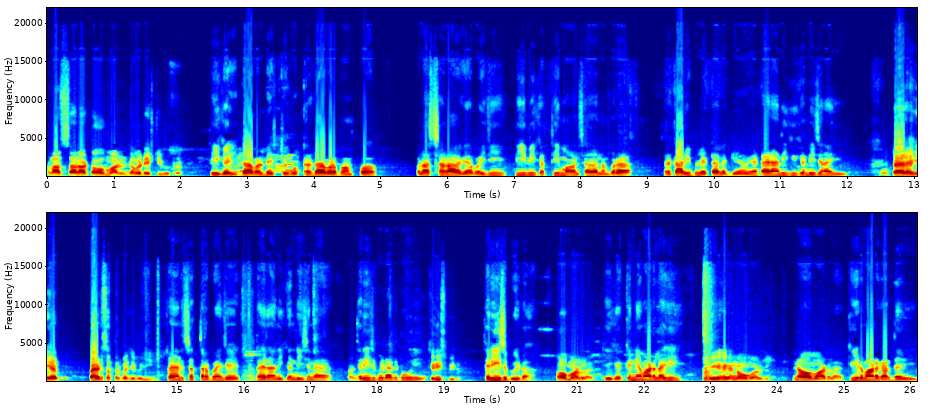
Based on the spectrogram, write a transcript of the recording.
ਪਲੱਸ ਵਾਲਾ ਟੌਪ ਮਾਡਲ ਡਬਲ ਡਿਸਟ੍ਰੀਬਿਊਟਰ ਠੀਕ ਹੈ ਜੀ। Double distributor double pump. Plus ਵਾਲਾ ਆ ਗਿਆ ਬਾਈ ਜੀ। PB 31 ਮਾਨਸਾ ਦਾ ਨੰਬਰ ਆ। ਸਰਕਾਰੀ ਪਲੇਟਾਂ ਲੱਗੀਆਂ ਹੋਈਆਂ ਟਾਇਰਾਂ ਦੀ ਕੀ ਕੰਡੀਸ਼ਨ ਹੈ ਜੀ? ਟਾਇਰ ਹੈਗੇ ਆ 65 70 ਪੈਸੇ ਬਾਈ ਜੀ 65 70 ਪੈਸੇ ਟਾਇਰਾਂ ਦੀ ਕੰਡੀਸ਼ਨ ਹੈ 3 ਸਪੀਡ ਆ ਕਿ 2 ਜੀ? 3 ਸਪੀਡ 3 ਸਪੀਡ ਆ। ਟੌਪ ਮਾਡਲ ਹੈ ਠੀਕ ਹੈ ਕਿੰਨੇ ਮਾਡਲ ਹੈ ਜੀ? ਇਹ ਹੈਗਾ 9 ਮਾਡਲ ਜੀ। 9 ਮਾਡਲ ਹੈ ਕੀ ਡਿਮਾਂਡ ਕਰਦੇ ਜੀ?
